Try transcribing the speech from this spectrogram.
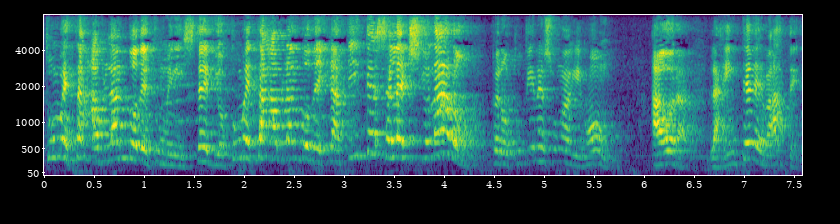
tú me estás hablando de tu ministerio, tú me estás hablando de que a ti te seleccionaron, pero tú tienes un aguijón. Ahora, la gente debate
